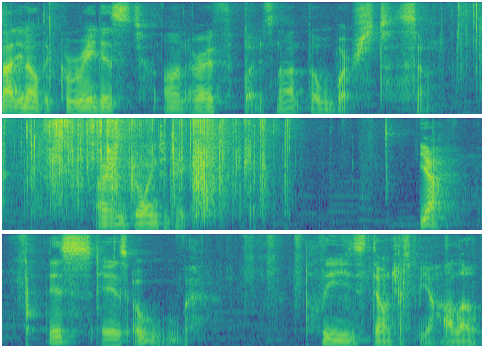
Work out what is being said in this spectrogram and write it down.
Not, you know, the greatest on earth, but it's not the worst. So I am going to take it. Yeah. This is, oh, please don't just be a holo.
